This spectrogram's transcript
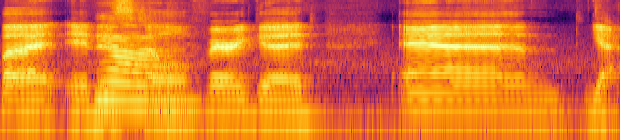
but it is Yeah. still very good. And yeah,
